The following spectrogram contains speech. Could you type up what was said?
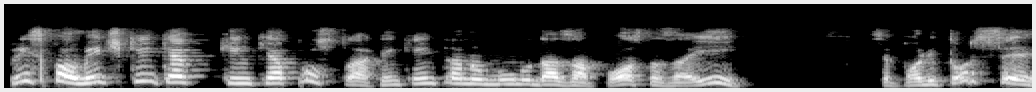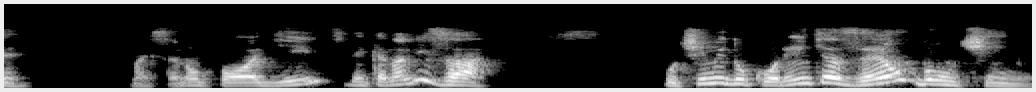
Principalmente quem quer, quem quer apostar, quem quer entrar no mundo das apostas aí, você pode torcer, mas você não pode, você tem que analisar. O time do Corinthians é um bom time.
